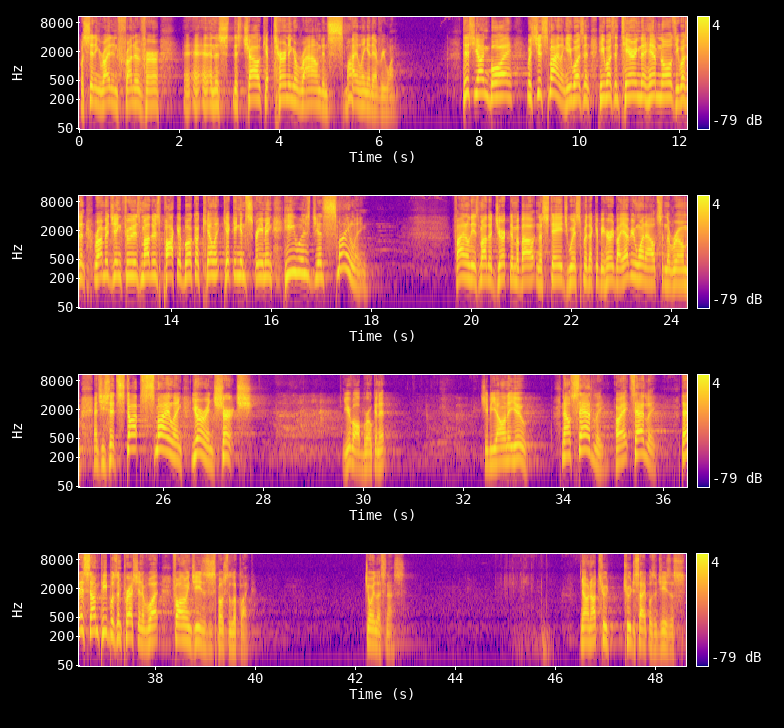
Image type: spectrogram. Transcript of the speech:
was sitting right in front of her and, and, and this, this child kept turning around and smiling at everyone. This young boy was just smiling. He wasn't, he wasn't tearing the hymnals. He wasn't rummaging through his mother's pocketbook or killing, kicking and screaming. He was just smiling. Finally, his mother jerked him about in a stage whisper that could be heard by everyone else in the room. And she said, Stop smiling. You're in church. You've all broken it. She'd be yelling at you. Now, sadly, all right, sadly, that is some people's impression of what following Jesus is supposed to look like joylessness. No, not true, true disciples of Jesus.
